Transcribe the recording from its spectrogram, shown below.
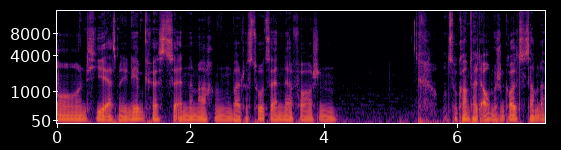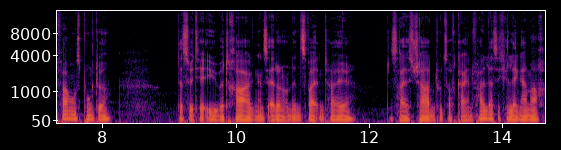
Und hier erstmal die Nebenquests zu Ende machen, Baldur's Tor zu Ende erforschen. Und so kommt halt auch ein bisschen Gold zusammen und Erfahrungspunkte. Das wird ja eh übertragen ins Addon und den zweiten Teil. Das heißt, Schaden tut es auf keinen Fall, dass ich hier länger mache.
